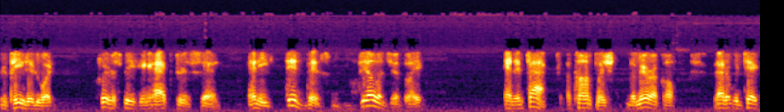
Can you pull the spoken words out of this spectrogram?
repeated what clear speaking actors said. And he did this diligently and, in fact, accomplished the miracle that it would take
